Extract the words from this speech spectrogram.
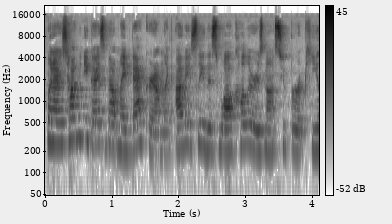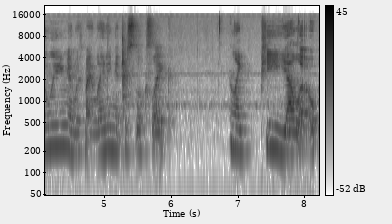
When I was talking to you guys about my background, like obviously this wall color is not super appealing and with my lighting it just looks like like pea yellow.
